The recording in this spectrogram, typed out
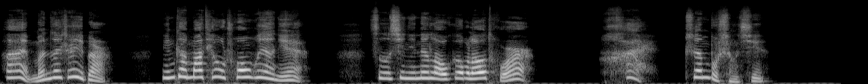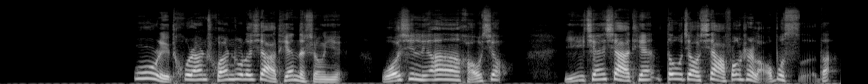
哎，门在这边，您干嘛跳窗户呀？您，仔细您那老胳膊老腿儿，嗨，真不省心。屋里突然传出了夏天的声音，我心里暗暗好笑。以前夏天都叫夏风是老不死的，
